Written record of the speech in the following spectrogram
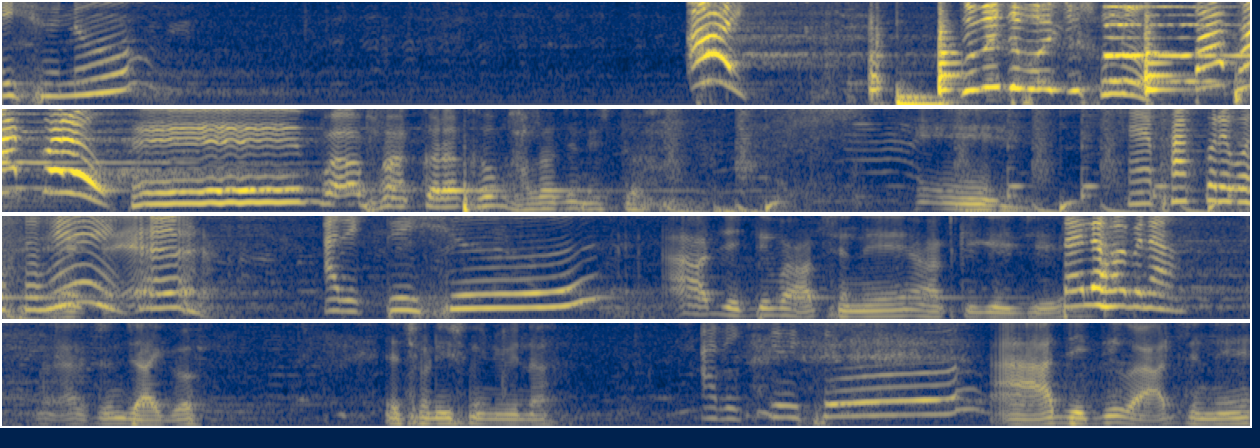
এই শোনো। তুমি তো বলছো শোনো। পা ফাঁক করো। হ্যাঁ পা ফাঁক করা খুব ভালো জিনিস তো। হ্যাঁ হ্যাঁ ফাঁক করে বসো হ্যাঁ। হ্যাঁ। আর একটু এসো। আর যেতে পারছে না আটকে গেছে। তাহলে হবে না। একজন যাই গো। এ ছড়ি শুনবি না। আর একটু এসো। আর যেতে পারছে না।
